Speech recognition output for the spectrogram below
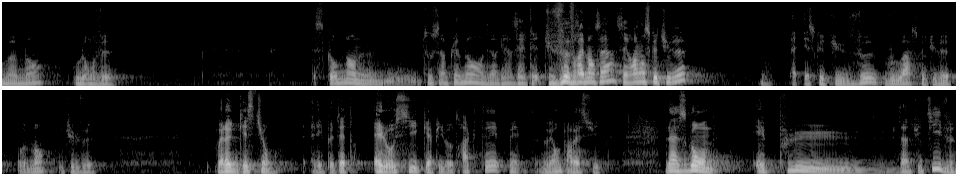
moment où l'on veut. Ce qu'on demande tout simplement, tu veux vraiment ça? C'est vraiment ce que tu veux? Est-ce que tu veux vouloir ce que tu veux au moment où tu le veux? Voilà une question. Elle est peut-être elle aussi capillotractée, mais nous verrons par la suite. La seconde est plus intuitive.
